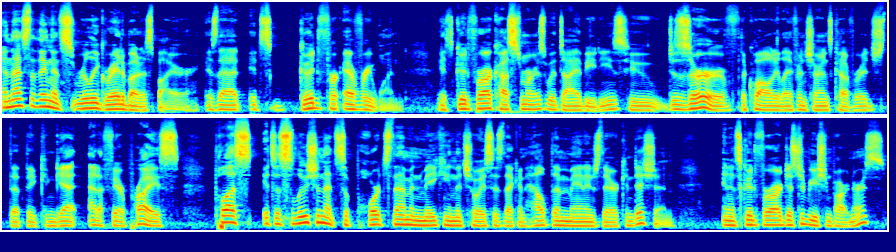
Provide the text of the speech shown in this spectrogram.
And that's the thing that's really great about Aspire is that it's good for everyone. It's good for our customers with diabetes who deserve the quality life insurance coverage that they can get at a fair price Plus, it's a solution that supports them in making the choices that can help them manage their condition. And it's good for our distribution partners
